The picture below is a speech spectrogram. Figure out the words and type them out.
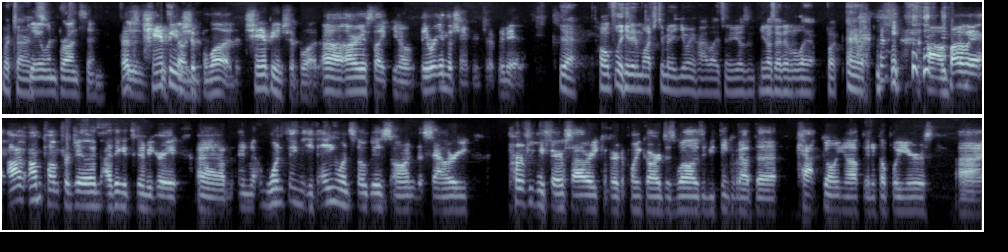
returns. Jalen Brunson. That's championship blood. Championship blood. Uh, I guess like you know they were in the championship. They made it. Yeah, Hopefully, he didn't watch too many Ewing highlights, and he doesn't. He knows I did a layup. But anyway, um, by the way, I'm, I'm pumped for Jalen. I think it's going to be great. Um, and one thing, if anyone's focused on the salary, perfectly fair salary compared to point guards, as well as if you think about the cap going up in a couple of years, uh,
